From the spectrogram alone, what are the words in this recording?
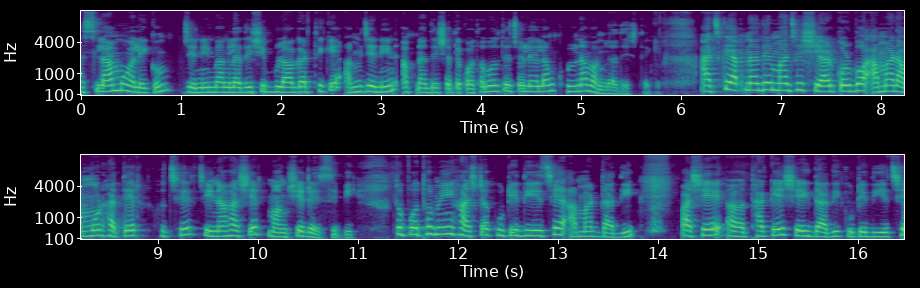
আসসালামু আলাইকুম, জেনিন বাংলাদেশি ব্লগার থেকে। আমি জেনিন, আপনাদের সাথে কথা বলতে চলে এলাম খুলনা, বাংলাদেশ থেকে। আজকে আপনাদের মাঝে শেয়ার করব আমার আম্মুর হাতের হচ্ছে চীনা হাঁসের মাংসের রেসিপি তো প্রথমেই হাঁসটা কুটে দিয়েছে আমার দাদি। পাশে থাকে সেই দাদি কুটে দিয়েছে।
